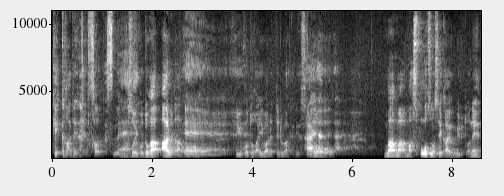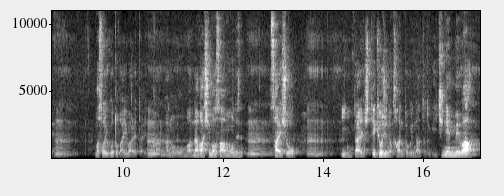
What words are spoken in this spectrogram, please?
結果が出ないとか、そうですね、まあ、そういうことがあるだろうと。えいうことが言われてるわけですけど、まあまあまあスポーツの世界を見るとね、まあ、そういうことが言われたりとか、うん。あのまあ、長嶋さんもね、うん。最初うん。引退して巨人の監督になった時1年目は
